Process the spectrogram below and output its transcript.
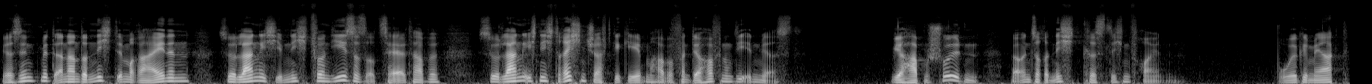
Wir sind miteinander nicht im Reinen, solange ich ihm nicht von Jesus erzählt habe, solange ich nicht Rechenschaft gegeben habe von der Hoffnung, die in mir ist. Wir haben Schulden bei unseren nichtchristlichen Freunden. Wohlgemerkt,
